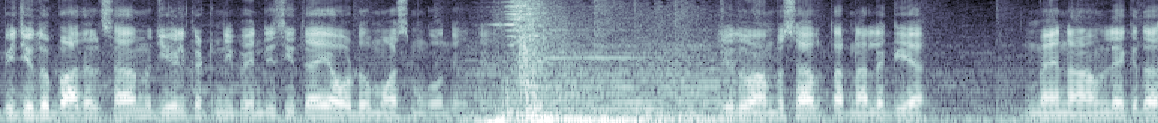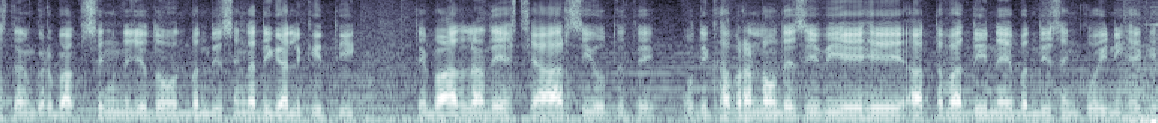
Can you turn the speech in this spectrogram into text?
ਵੀ ਜਦੋਂ ਬਾਦਲ ਸਾਹਿਬ ਨੂੰ ਜੇਲ੍ਹ ਕੱਟਣੀ ਪੈਂਦੀ ਸੀ ਤਾਂ ਇਹ ਆਡੋਮੋਸ ਮੰਗਾਉਂਦੇ ਹੁੰਦੇ ਸੀ। ਜਦੋਂ ਅੰਬ ਸਾਹਿਬ ਧਰਨਾ ਲੱਗਿਆ ਮੈਂ ਨਾਮ ਲੈ ਕੇ ਦੱਸਦਾ, ਗੁਰਬਖਸ਼ ਸਿੰਘ ਨੇ ਜਦੋਂ ਬੰਦੀ ਸਿੰਘਾਂ ਦੀ ਗੱਲ ਕੀਤੀ ਤੇ ਬਾਦਲਾਂ ਦੇ ਇਸ਼ਤਿਹਾਰ ਸੀ ਉਹਦੇ ਤੇ, ਉਹਦੀ ਖਬਰਾਂ ਲਾਉਂਦੇ ਸੀ ਵੀ ਇਹ ਅੱਤਵਾਦੀ ਨੇ ਬੰਦੀ ਸਿੰਘ ਕੋਈ ਨਹੀਂ ਹੈਗੇ।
